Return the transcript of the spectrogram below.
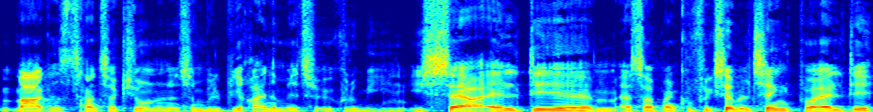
markedstransaktionerne, som vil blive regnet med til økonomien. Især alt det, øh, altså man kunne for eksempel tænke på alt det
